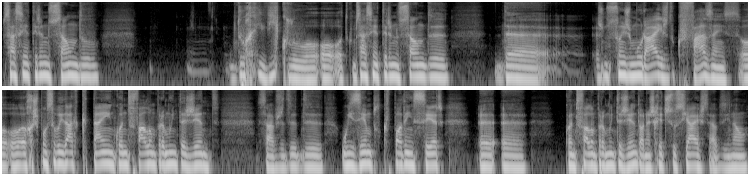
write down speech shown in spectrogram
começassem a ter a noção do, do ridículo ou, ou, de começassem a ter a noção de, de as noções morais do que fazem ou, ou, a responsabilidade que têm quando falam para muita gente, sabes? De, de o exemplo que podem ser. Uh, uh, quando falam para muita gente ou nas redes sociais, sabes? E não.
